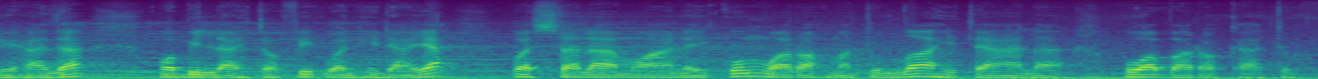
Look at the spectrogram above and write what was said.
ลิฮะซะวะบิลลาฮิตอฟิกวันฮิดายะวัสสลามุอะลัยกุมวะเราะห์มะตุลลอฮิตะอาลาวะบะเราะกาตุฮ์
